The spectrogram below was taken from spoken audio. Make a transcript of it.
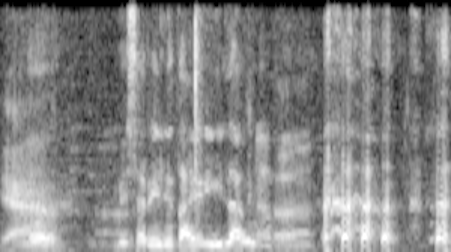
yan. may sarili tayo ilaw. Ah,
